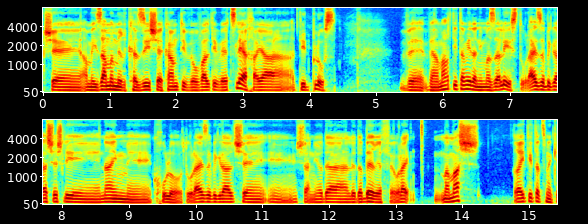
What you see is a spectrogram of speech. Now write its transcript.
כשהמיזם המרכזי שהקמתי והובלתי והצליח היה עתיד פלוס. ו- ואמרתי תמיד, אני מזליסט, אולי זה בגלל שיש לי עיניים uh, כחולות, אולי זה בגלל ש- uh, שאני יודע לדבר יפה, אולי... ממש ראיתי את עצמי כ-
